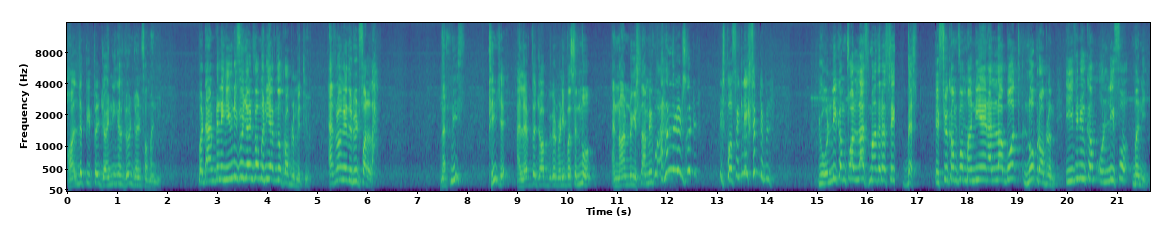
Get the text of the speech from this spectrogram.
All the people joining us don't join for money. But I'm telling you, even if you join for money, I have no problem with you. As long as you do it for Allah. That means, I left the job because 20% more, and now I'm doing Islamic work. Alhamdulillah, it's good. It's perfectly acceptable. You only come for Allah's sake, best. If you come for money and Allah both, no problem. Even you come only for money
